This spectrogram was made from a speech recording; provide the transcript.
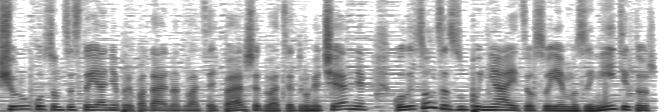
Щороку сонцестояння припадає на 21-22 червня, коли сонце зупиняється у своєму зеніті. Тож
